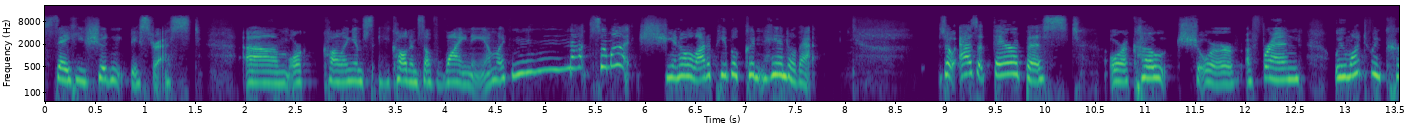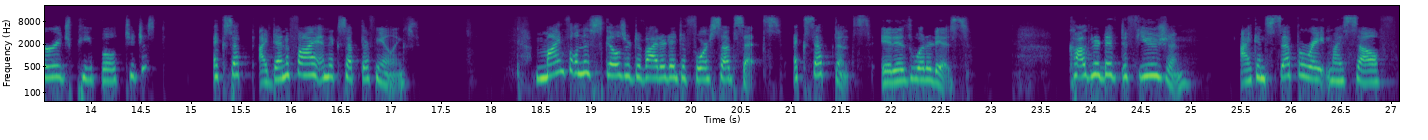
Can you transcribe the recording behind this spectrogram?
say he shouldn't be stressed um, or calling him he called himself whiny. I'm like not so much. You know a lot of people couldn't handle that. So as a therapist or a coach or a friend we want to encourage people to just accept identify and accept their feelings. Mindfulness skills are divided into four subsets. Acceptance it is what it is. Cognitive defusion i can separate myself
